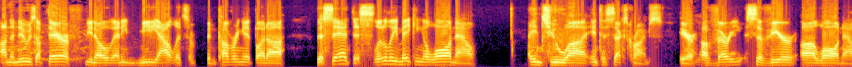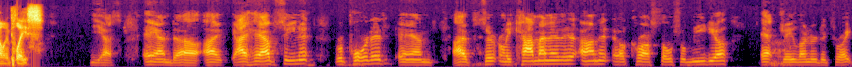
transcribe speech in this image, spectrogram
on the news up there. If you know any media outlets have been covering it, but uh, DeSantis literally making a law now into uh, into sex crimes here. A very severe uh, law now in place. Yes, and uh, I I have seen it reported, and I've certainly commented on it across social media at Jay Lenard Detroit.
